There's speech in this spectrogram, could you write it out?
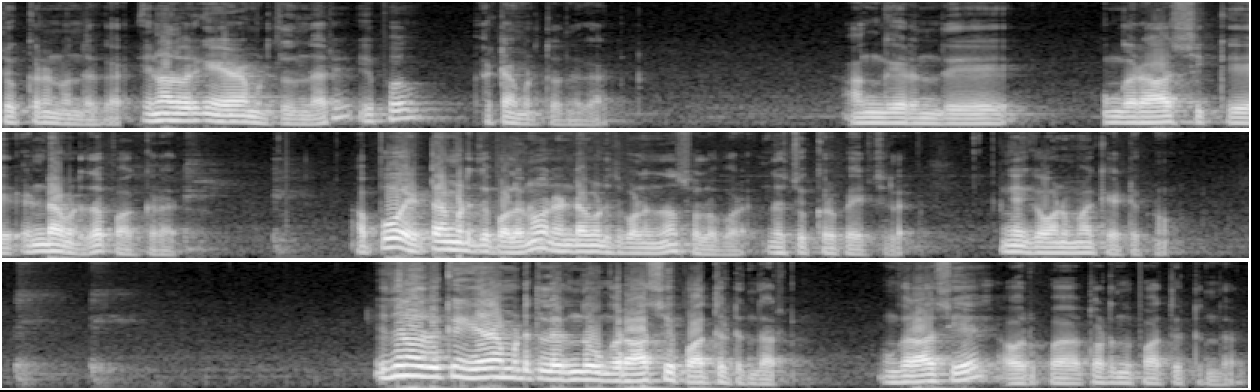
சுக்கரன் வந்திருக்கார். இன்னொரு வரைக்கும் ஏழாம் இடத்துல இருந்தார். இப்போது எட்டாம் இடத்துல வந்திருக்கார். அங்கேருந்து உங்கள் ராசிக்கு ரெண்டாம் இடத்தை பார்க்குறாரு. அப்போது எட்டாம் இடத்து பலனும் ரெண்டாம் இடத்து பலன் தான் சொல்ல போகிறேன் இந்த சுக்கிர பயிற்சியில். நீங்கள் கவனமாக கேட்டுக்கணும். இதனால் வரைக்கும் ஏழாம் இடத்துல இருந்து உங்கள் ராசியை பார்த்துட்டு இருந்தார். உங்கள் ராசியை அவர் பா தொடர்ந்து பார்த்துட்டு இருந்தார்.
